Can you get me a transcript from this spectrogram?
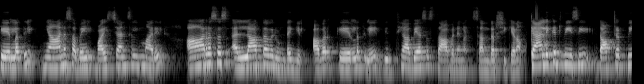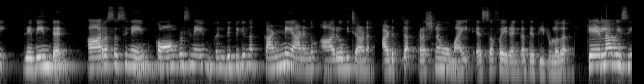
കേരളത്തിൽ ജ്ഞാനസഭയിൽ വൈസ് ചാൻസലർമാരിൽ ആർ എസ് എസ് അല്ലാത്തവരുണ്ടെങ്കിൽ അവർ കേരളത്തിലെ വിദ്യാഭ്യാസ സ്ഥാപനങ്ങൾ സന്ദർശിക്കണം. Calicut V doctor P Raveendran R S എസിനെയും കോൺഗ്രസിനെയും ബന്ധിപ്പിക്കുന്ന കണ്ണിയാണെന്നും ആരോപിച്ചാണ് അടുത്ത പ്രശ്നവുമായി എസ് എഫ് ഐ രംഗത്തെത്തിയിട്ടുള്ളത്. കേരള വി സി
